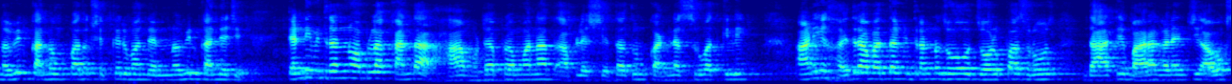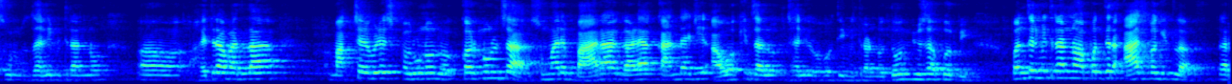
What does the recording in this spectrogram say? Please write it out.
नवीन कांदा उत्पादक शेतकरी बांधव नवीन कांद्याचे त्यांनी मित्रांनो आपला कांदा हा मोठ्या प्रमाणात आपल्या शेतातून काढण्यास सुरुवात केली. आणि हैदराबादला मित्रांनो जो जवळपास रोज दहा ते बारा गाड्यांची आवक सुरू झाली मित्रांनो. हैदराबादला मागच्या वेळेस करुण कर्नूलचा सुमारे बारा गाड्या कांद्याची आवकी चालू झाली होती मित्रांनो दोन दिवसापूर्वी. पण जर मित्रांनो आपण जर आज बघितलं तर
